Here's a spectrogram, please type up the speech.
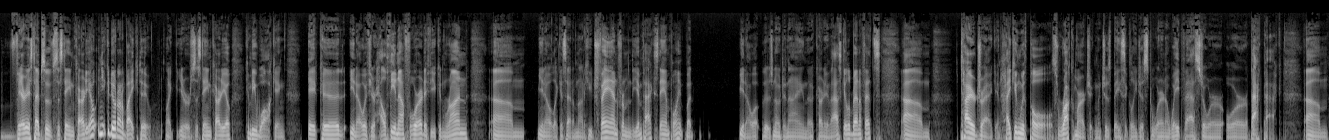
various types of sustained cardio, and you can do it on a bike too. Like your sustained cardio can be walking. It could, you know, if you're healthy enough for it, if you can run, um, you know, like I said, I'm not a huge fan from the impact standpoint, but you know, there's no denying the cardiovascular benefits. Um, tire dragging, hiking with poles, ruck marching, which is basically just wearing a weight vest or or a backpack, um,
